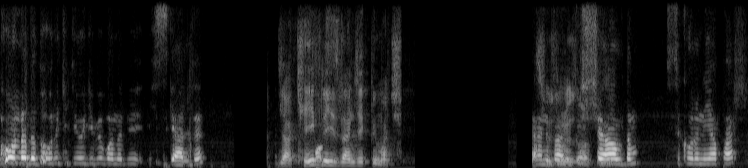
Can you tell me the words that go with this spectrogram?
kornada doğru gidiyor gibi bana bir his geldi. Ya keyifle izlenecek bir maç. Yani ben Sözünüz bir aslında. şey aldım. Skorunu yapar.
